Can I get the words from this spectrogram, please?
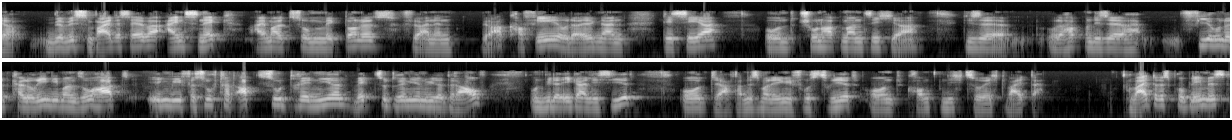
Ja, wir wissen beide selber, ein Snack, einmal zum McDonald's für einen ja, Kaffee oder irgendein Dessert und schon hat man sich ja diese oder hat man diese 400 Kalorien, die man so hat, irgendwie versucht hat abzutrainieren, wegzutrainieren, wieder drauf und wieder egalisiert und ja, dann ist man irgendwie frustriert und kommt nicht so recht weiter. Weiteres Problem ist,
